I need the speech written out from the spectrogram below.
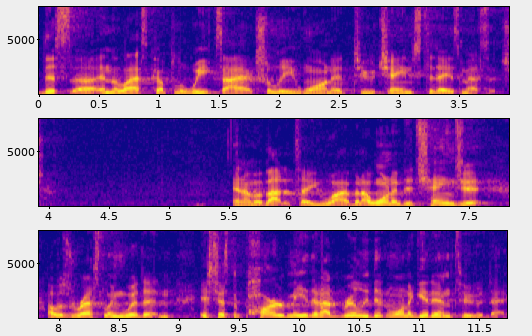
this uh, in the last couple of weeks, I actually wanted to change today's message. And I'm about to tell you why, but I wanted to change it. I was wrestling with it, and it's just a part of me that I really didn't want to get into today.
